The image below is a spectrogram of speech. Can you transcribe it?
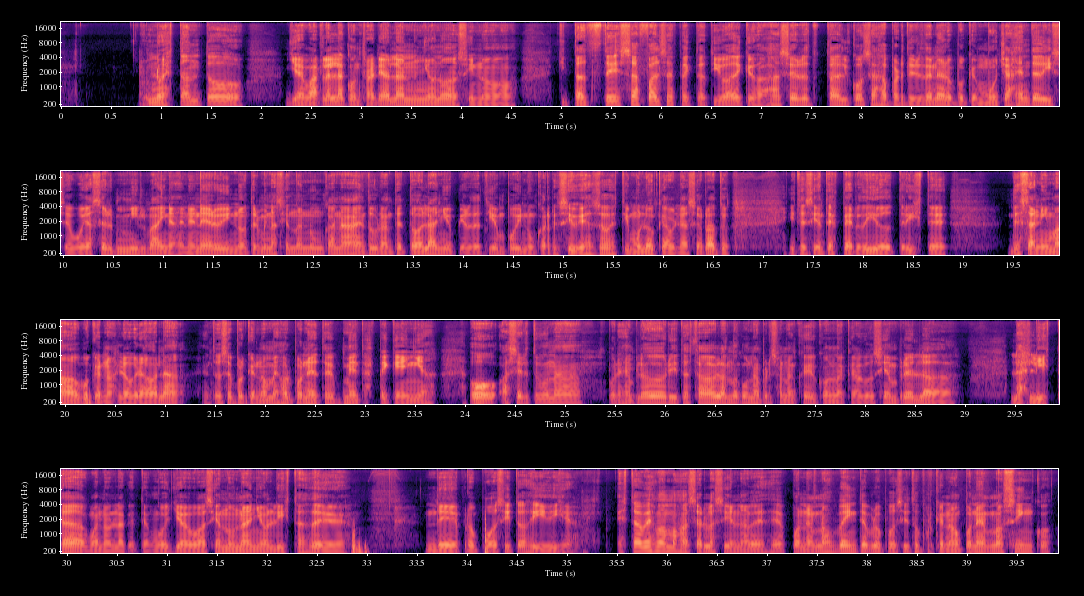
no es tanto llevarle la contraria al año nuevo, sino quitaste esa falsa expectativa de que vas a hacer tal cosas a partir de enero, porque mucha gente dice voy a hacer mil vainas en enero y no termina haciendo nunca nada durante todo el año y pierde tiempo y nunca recibes esos estímulos que hablé hace rato y te sientes perdido, triste, desanimado porque no has logrado nada. Entonces, ¿por qué no mejor ponerte metas pequeñas o hacerte una, por ejemplo, ahorita estaba hablando con una persona que con la que hago siempre la, las listas, bueno, la que tengo llevo haciendo un año listas de de propósitos y dije, esta vez vamos a hacerlo así, en la vez de ponernos 20 propósitos, ¿por qué no ponernos 5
